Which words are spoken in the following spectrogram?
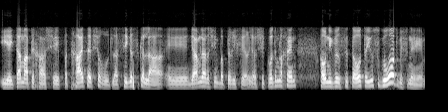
היא הייתה מהפכה שפתחה את האפשרות להשיג השכלה uh, גם לאנשים בפריפריה, שקודם לכן האוניברסיטאות היו סגורות בפניהם.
